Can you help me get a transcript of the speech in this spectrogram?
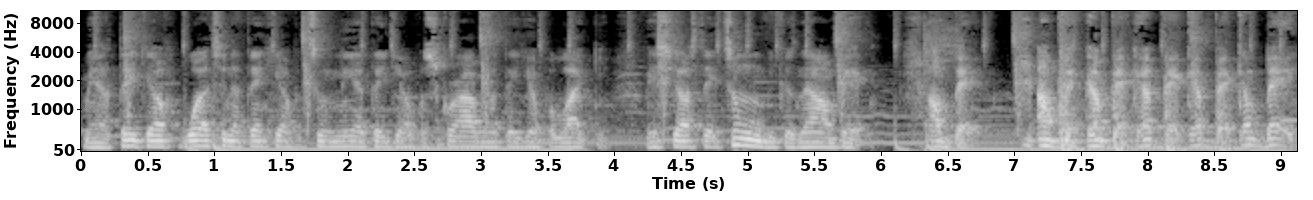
Man, I thank y'all for watching. I thank y'all for tuning in. I thank y'all for subscribing. I thank y'all for liking. Make sure y'all stay tuned because now I'm back. I'm back. I'm back. I'm back. I'm back. I'm back. I'm back.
